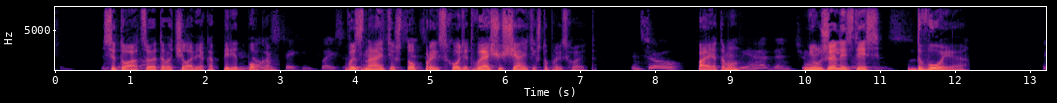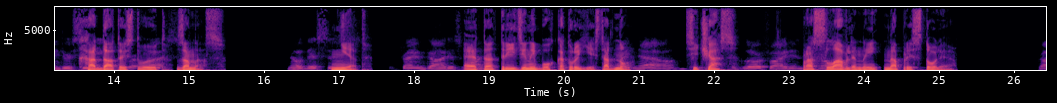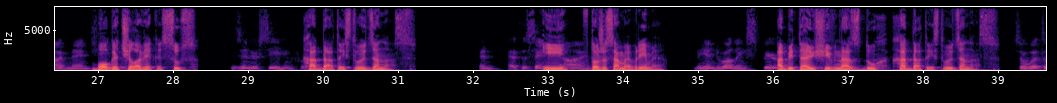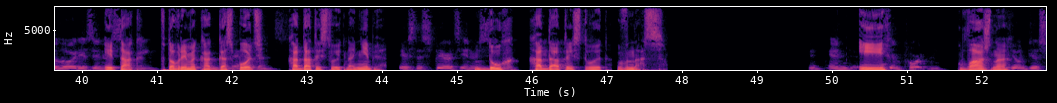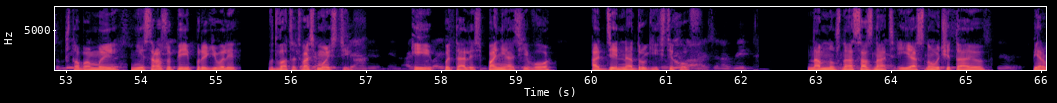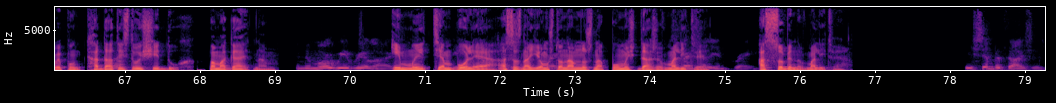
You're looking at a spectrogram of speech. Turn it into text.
ситуацию этого человека перед Богом. Вы знаете, что происходит, вы ощущаете, что происходит. Поэтому неужели здесь двое ходатайствуют за нас? Нет. Это триединый Бог, который есть одно. Сейчас, прославленный на престоле, Бога человек Иисус ходатайствует за нас. И в то же самое время обитающий в нас Дух ходатайствует за нас. Итак, в то время как Господь ходатайствует на небе, Дух ходатайствует в нас. И важно, чтобы мы не сразу перепрыгивали в 28 стих и пытались понять его отдельно от других стихов. Нам нужно осознать, и я снова читаю первый пункт. Ходатайствующий дух помогает нам. И мы тем более осознаем, что нам нужна помощь даже в молитве, особенно в молитве.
